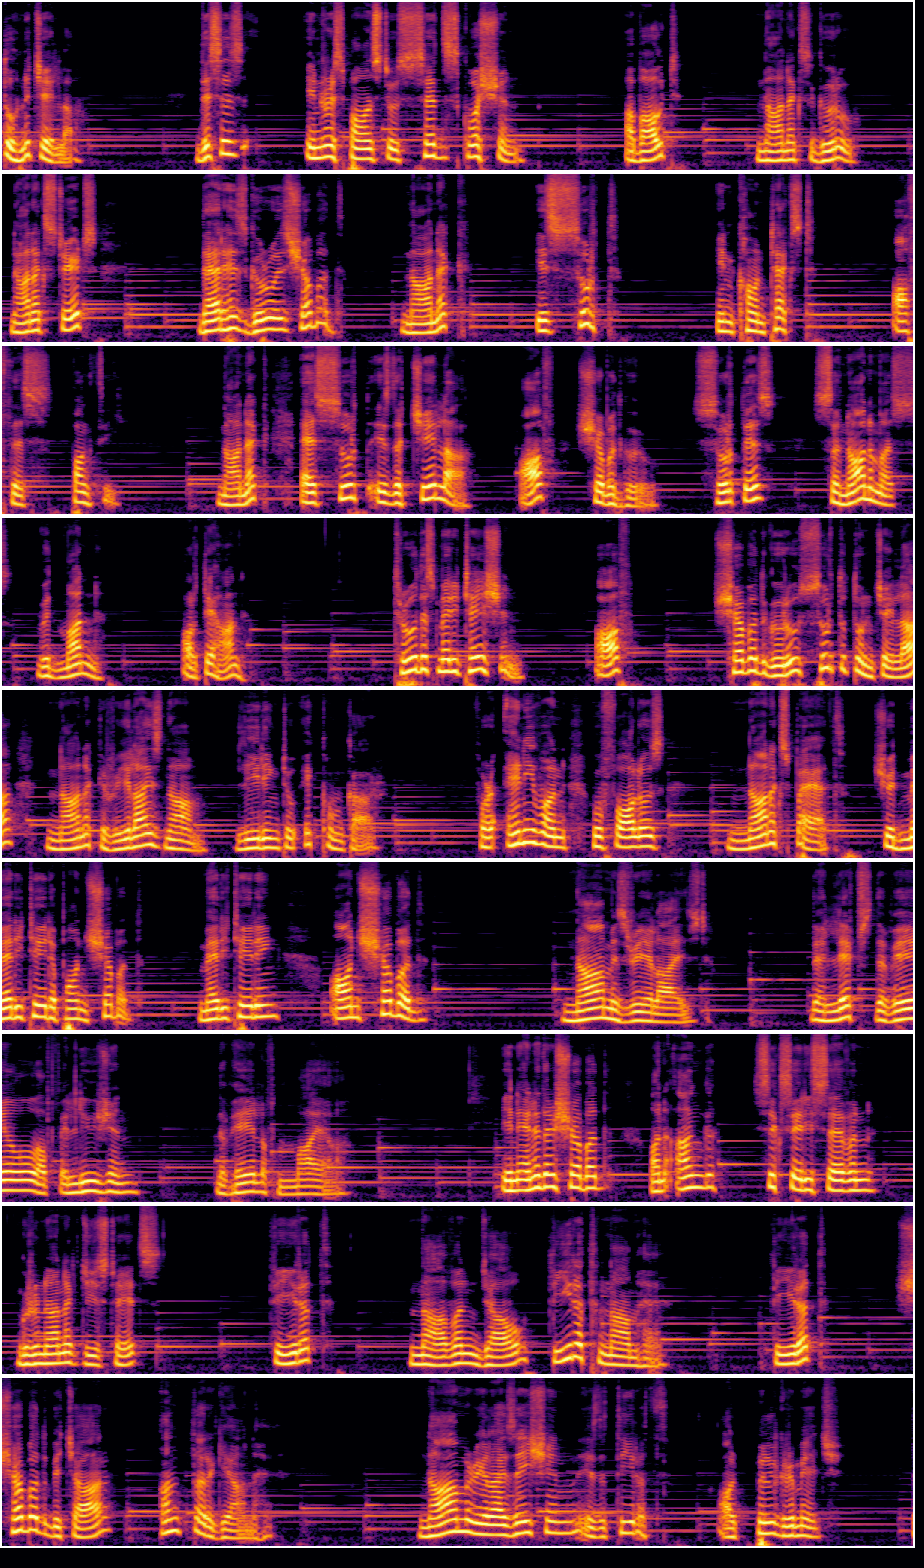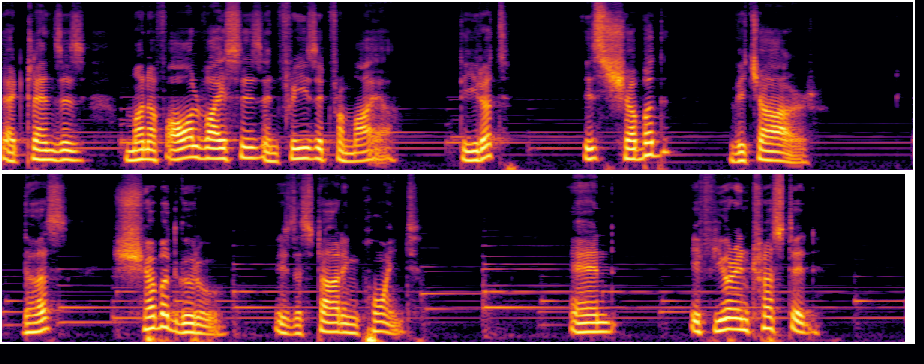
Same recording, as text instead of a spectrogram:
Tun Chela. This is in response to Sid's question about Nanak's Guru. Nanak states that his Guru is Shabad. Nanak is Surt in context of this Pankti. Nanak, as Surt is the Chela of Shabad Guru. Surt is synonymous with Man or Tehan. Through this meditation of Shabad Guru Surtatun Chela, Nanak realized Nam, leading to Ikonkar. For anyone who follows Nanak's path should meditate upon Shabad. Meditating on Shabad, Nam is realized. That lifts the veil of illusion, the veil of Maya. In another Shabad, on Ang 687, Guru Nanak Ji states, Tirat Navan Jao Tirat Naam hai. Tirat Shabad Bichar Antar Gyan hai. Naam realization is the Tirath, or pilgrimage, that cleanses man of all vices and frees it from Maya. Tirath is Shabad Vichar. Thus, Shabad Guru is the starting point. And if you're interested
